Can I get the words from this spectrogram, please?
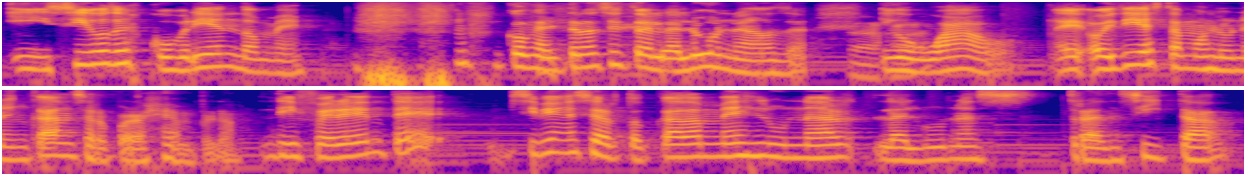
y sigo descubriéndome. con el tránsito de la luna. O sea, digo, wow. Eh, hoy día estamos luna en cáncer, por ejemplo. Diferente, si bien es cierto, cada mes lunar la luna transita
